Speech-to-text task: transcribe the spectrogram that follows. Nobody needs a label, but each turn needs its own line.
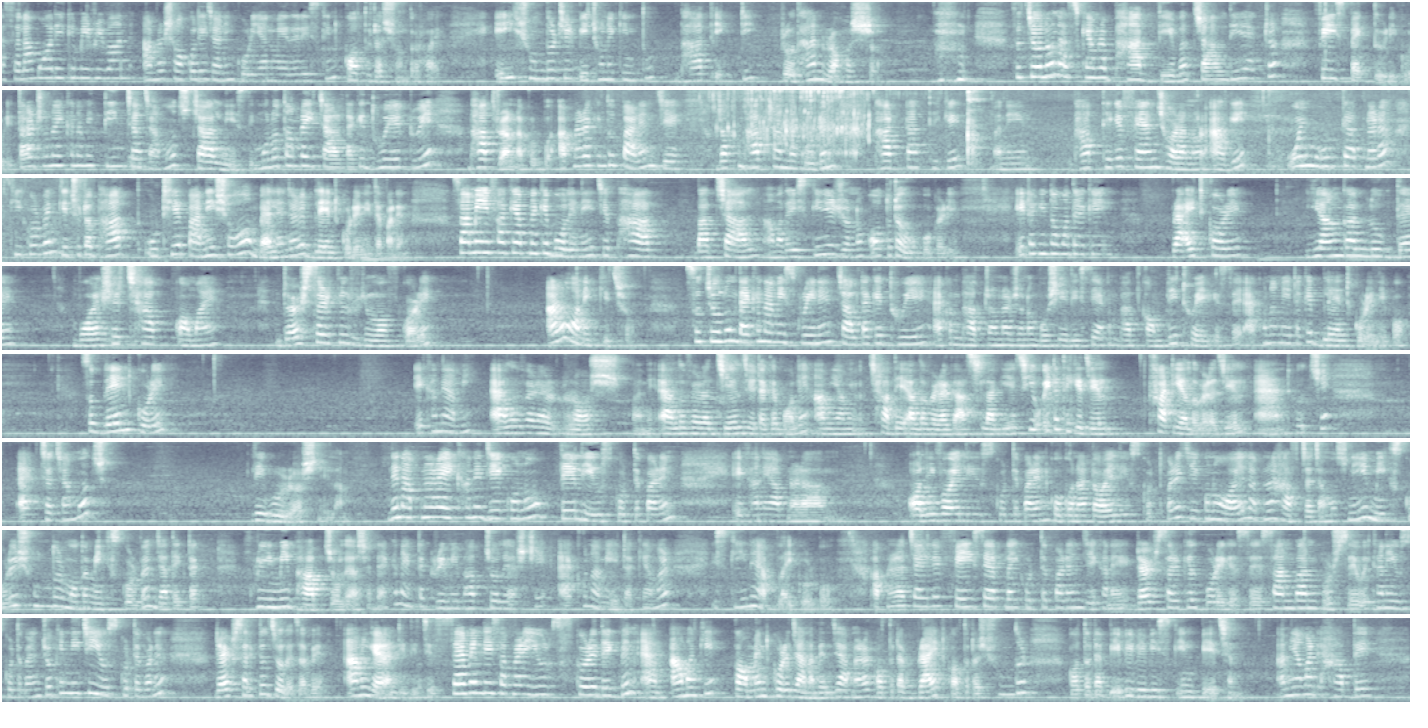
আসসালামু আলাইকুম এভরিওয়ান। আমরা সকলেই জানি কোরিয়ান মেয়েদের স্কিন কতটা সুন্দর হয়। এই সৌন্দর্যের পেছনে কিন্তু ভাত একটি প্রধান রহস্য। তো চলুন আজকে আমরা ভাত দিয়ে বা চাল দিয়ে একটা ফেস প্যাক তৈরি করি। তার জন্য এখানে আমি তিন চা চামচ চাল নিয়েছি। মূলত আমরা এই চালটাকে ধুয়ে টুয়ে ভাত রান্না করব। আপনারা কিন্তু পারেন যে যখন ভাত রান্না করবেন, ভাতটা থেকে মানে ভাত থেকে ফ্যান ঝরানোর আগে ওই মুহূর্তে আপনারা কি করবেন? কিছুটা ভাত উঠিয়ে পানি সহ ব্যালেন্ডারে ব্লেন্ড করে নিতে পারেন। সো আমি এই ফাঁকে আপনাকে বলে নিই যে ভাত বা চাল আমাদের স্কিনের জন্য কতটা উপকারী। এটা কিন্তু আমাদেরকে ব্রাইট করে, ইয়াঙ্গার লুক দেয়, বয়সের ছাপ কমায়, ডার্ক সার্কেল রিমুভ করে আরও অনেক কিছু। সো চলুন দেখেন আমি স্ক্রিনে চালটাকে ধুয়ে এখন ভাত রান্নার জন্য বসিয়ে দিচ্ছি এখন ভাত কমপ্লিট হয়ে গেছে। এখন আমি এটাকে ব্লেন্ড করে নিব। সো ব্লেন্ড করে এখানে আমি অ্যালোভেরার রস মানে অ্যালোভেরা জেল যেটাকে বলে, আমি আমি ছাদে অ্যালোভেরা গাছ লাগিয়েছি। ওইটা থেকে জেল খাঁটি অ্যালোভেরা জেল অ্যান্ড হচ্ছে এক চা চামচ লেবুর রস নিলাম। দেন আপনারা এখানে যে কোনো তেল ইউজ করতে পারেন। এখানে আপনারা অলিভ অয়েল ইউজ করতে পারেন কোকোনাট অয়েল ইউজ করতে পারেন। যে কোনো অয়েল আপনারা হাফ চা চামচ নিয়ে মিক্স করে সুন্দর মতো মিক্স করবেন, যাতে একটা ক্রিমি ভাব চলে আসে। দেখেন একটা ক্রিমি ভাব চলে আসছে। এখন আমি এটাকে আমার স্কিনে অ্যাপ্লাই করব। আপনারা চাইলে ফেসে অ্যাপ্লাই করতে পারেন, যেখানে ডার্ক সার্কেল পড়ে গেছে সানবার্ন পড়ছে, ওইখানে ইউজ করতে পারেন। চোখের নিচে ইউজ করতে পারেন ডার্ক সার্কেল চলে যাবে। আমি গ্যারান্টি দিচ্ছি। সেভেন ডেজ আপনারা ইউজ করে দেখবেন অ্যান্ড আমাকে কমেন্ট করে জানাবেন যে আপনারা কতটা ব্রাইট কতটা সুন্দর, কতটা বেবি বেবি স্কিন পেয়েছেন। আমি আমার হাতে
